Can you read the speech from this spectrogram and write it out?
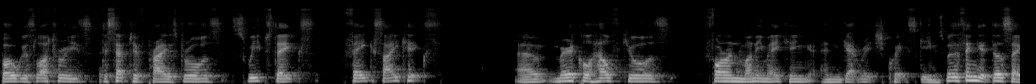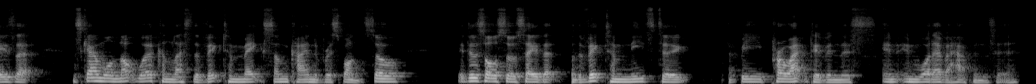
bogus lotteries, deceptive prize draws, sweepstakes, fake psychics, uh, miracle health cures, foreign money making, and get rich quick schemes. But the thing it does say is that the scam will not work unless the victim makes some kind of response. So it does also say that the victim needs to be proactive in this, in, in whatever happens here.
